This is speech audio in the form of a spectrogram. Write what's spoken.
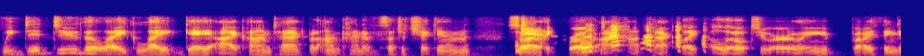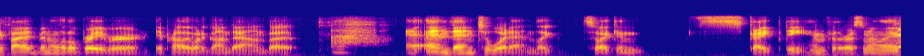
We did do the like light gay eye contact, but I'm kind of such a chicken, so I like broke eye contact like a little too early. But I think if I had been a little braver, it probably would have gone down. But ah. and then to what end? Like so I can Skype date him for the rest of my life.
